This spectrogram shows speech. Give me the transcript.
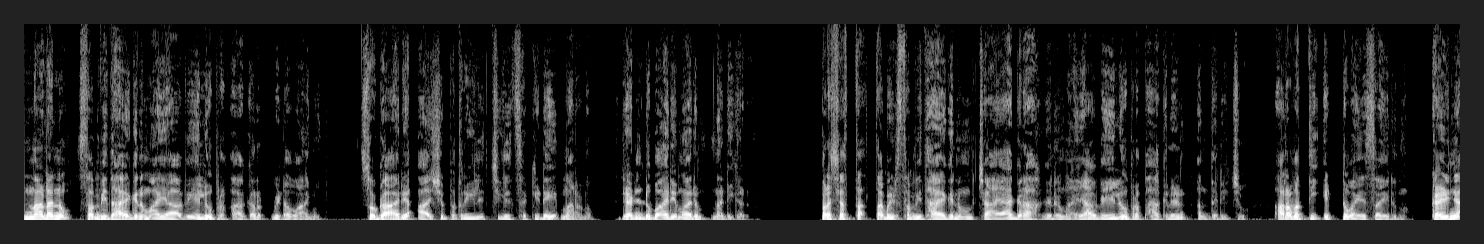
നടനും സംവിധായകനുമായ വേലു പ്രഭാകർ വിടവാങ്ങി. സ്വകാര്യ ആശുപത്രിയിൽ ചികിത്സയ്ക്കിടെ മരണം. രണ്ടു ഭാര്യമാരും നടികൾ. പ്രശസ്ത തമിഴ് സംവിധായകനും ഛായാഗ്രാഹകനുമായ വേലു പ്രഭാകരൻ അന്തരിച്ചു. അറുപത്തി എട്ട് വയസ്സായിരുന്നു. കഴിഞ്ഞ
